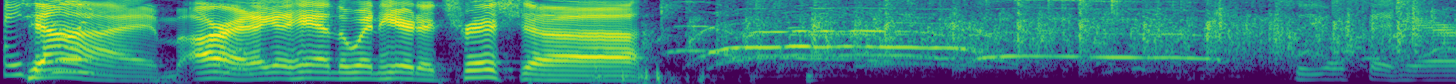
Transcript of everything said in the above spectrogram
I did, like- Time. All right, I gotta hand the win here to Trisha. So you'll sit here.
